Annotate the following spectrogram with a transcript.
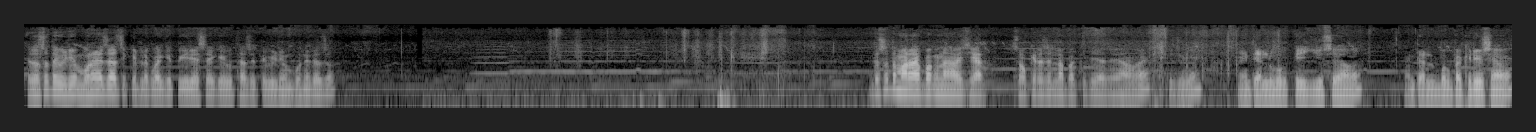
તો દોસ્તો, તો વીડિયો બની રહેશે કેટલાક વાગે પી રહેશે કેવું થશે તે વીડિયો બની રહેજો. દોસ્તો, તમારા મારા પગના છે યાર ચોકેરા જેટલા બાકી રહ્યા છે હવે, તો જુઓ. અહીં ત્યાં લગભગ પી ગયું છે હવે અહીં ત્યાં લગભગ બાકી રહ્યું છે હવે.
